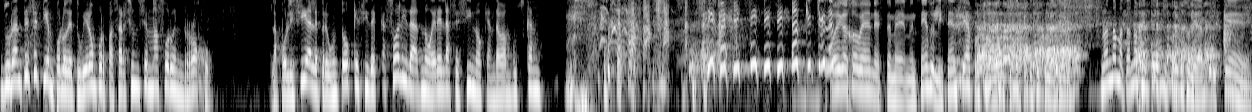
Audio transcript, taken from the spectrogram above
Durante ese tiempo lo detuvieron por pasarse un semáforo en rojo. La policía le preguntó que si de casualidad no era el asesino que andaban buscando. sí, güey, sí, sí, sí. Qué chulo. Oiga, joven, este me, me enseña su licencia, por favor, su tarjeta de circulación. No anda matando gente pues, por casualidad. Es que,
